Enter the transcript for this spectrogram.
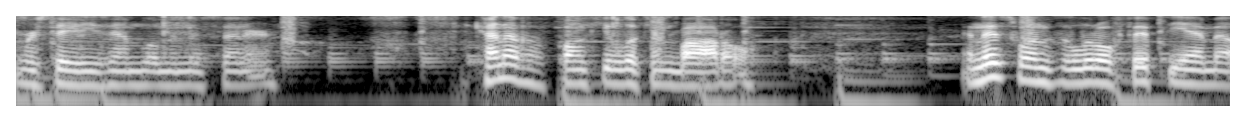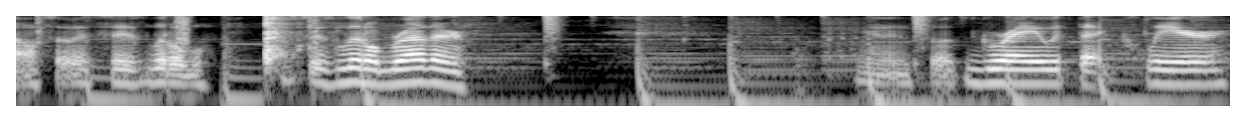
Mercedes emblem in the center. Kind of a funky looking bottle. And this one's the little 50 ml, so it says little, it says little brother. And so it's gray with that clear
